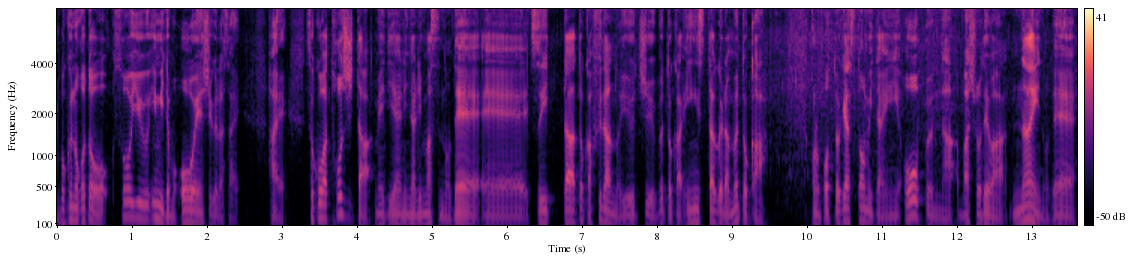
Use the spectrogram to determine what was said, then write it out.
僕のことをそういう意味でも応援してください。はい。そこは閉じたメディアになりますので、えー、Twitter とか普段の YouTube とか Instagram とか、このポッドキャストみたいにオープンな場所ではないので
